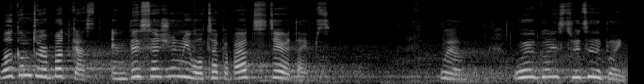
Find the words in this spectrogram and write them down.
Welcome to our podcast. In this session, we will talk about stereotypes. Well, we're going straight to the point.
